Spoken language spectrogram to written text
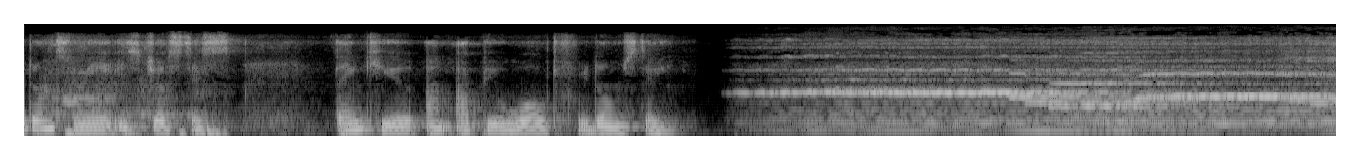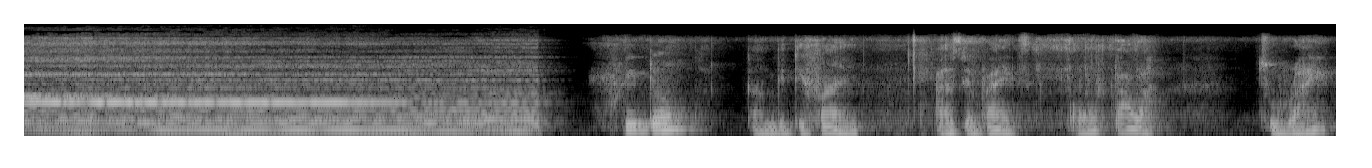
Freedom to me is justice. Thank you and happy World Freedom's Day. Freedom can be defined as the right or power to write,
